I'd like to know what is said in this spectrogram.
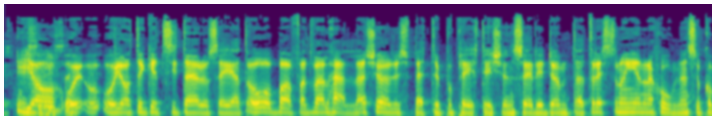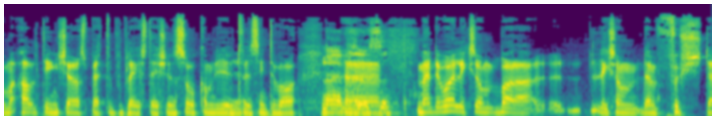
Xbox Ja, och, och, och jag tänker inte sitta här och säga att åh, bara för att Valhalla körs bättre på Playstation så är det dömt att resten av generationen så kommer allting köras bättre på Playstation. Så kommer det givetvis inte vara. Nej, precis. Eh, men det var liksom bara liksom den första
